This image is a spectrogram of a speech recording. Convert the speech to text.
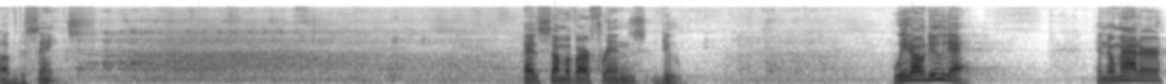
of the saints, as some of our friends do. We don't do that. And no matter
